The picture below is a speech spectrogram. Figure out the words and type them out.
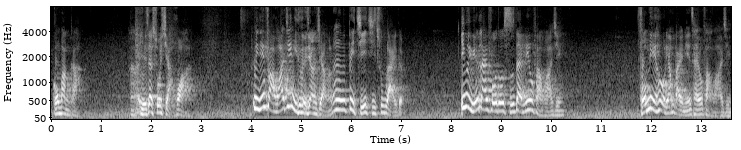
公棒嘎啊，也在说假话。你连法华经你都可以这样讲，那被结集出来的。因为原来佛陀时代没有法华经，佛灭后两百年才有法华经，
